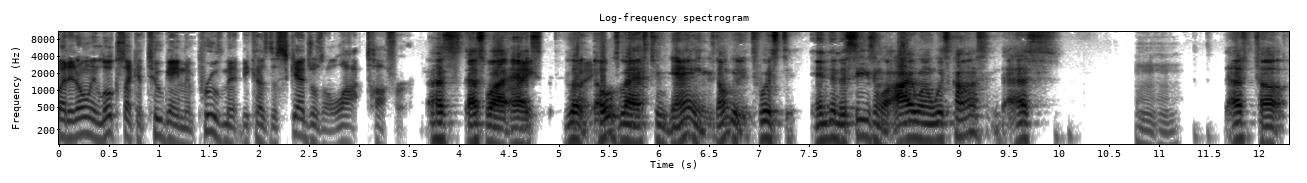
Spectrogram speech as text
but it only looks like a two game improvement because the schedule's a lot tougher. That's that's why I asked. Look, right. those last two games, don't get it twisted. Ending the season with Iowa and Wisconsin, that's mm-hmm. that's tough.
